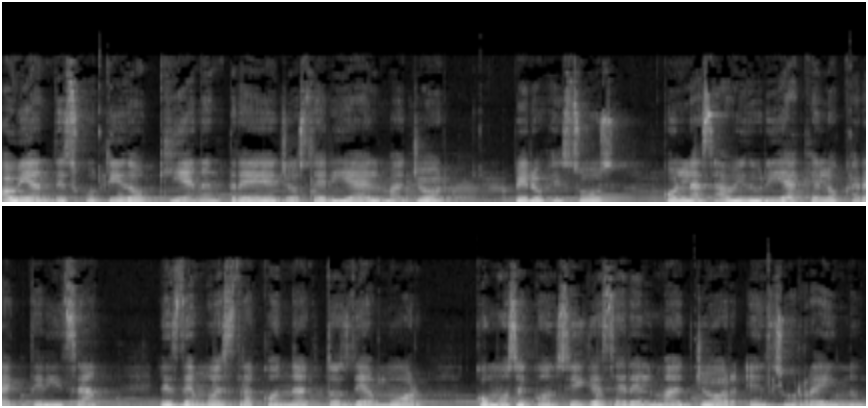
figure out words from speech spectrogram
habían discutido quién entre ellos sería el mayor, pero Jesús, con la sabiduría que lo caracteriza, les demuestra con actos de amor cómo se consigue ser el mayor en su reino.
